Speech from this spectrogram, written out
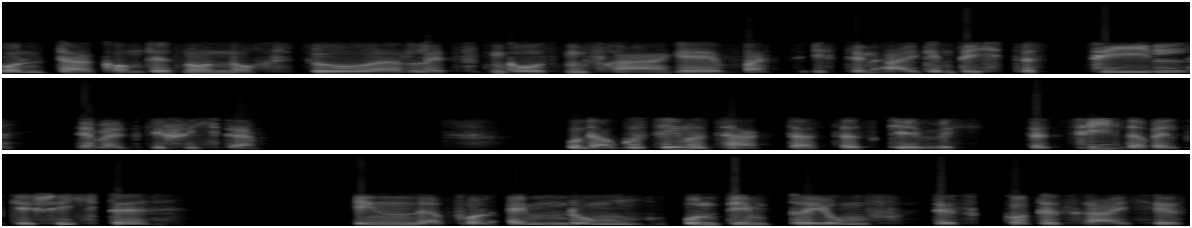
und da kommt es nun noch zur letzten großen Frage, was ist denn eigentlich das Ziel der Weltgeschichte? Und Augustinus sagt, dass das, das Ziel der Weltgeschichte in der Vollendung und dem Triumph des Gottesreiches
